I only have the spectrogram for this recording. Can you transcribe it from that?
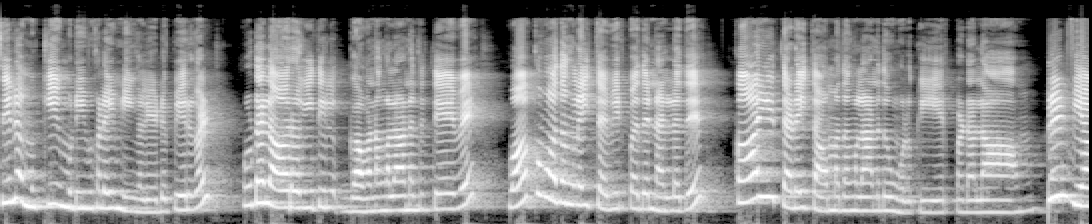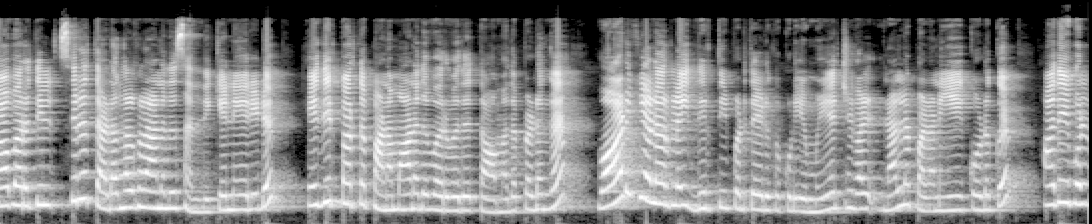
சில முக்கிய முடிவுகளையும் நீங்கள் எடுப்பீர்கள். உடல் ஆரோக்கியத்தில் கவனங்களானது தேவை. வாக்குவாதங்களை தவிர்ப்பது நல்லது. காய தடை தாமதங்களானது உங்களுக்கு ஏற்படலாம். தொழில் வியாபாரத்தில் சிறு தடங்கல்களானது சந்திக்க நேரிடும். எதிர்பார்த்த பணமானது வருவது தாமதப்படுங்க. வாடிக்கையாளர்களை திருப்திப்படுத்த எடுக்கக்கூடிய முயற்சிகள் நல்ல பலனையே கொடுக்கும். அதேபோல்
